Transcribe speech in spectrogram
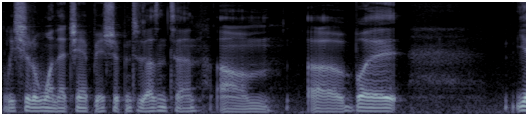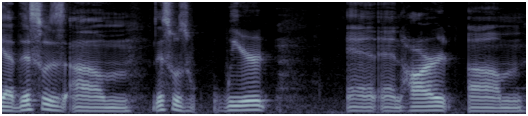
we should have won that championship in 2010. Um, uh, but yeah, this was um, this was weird and and hard um,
